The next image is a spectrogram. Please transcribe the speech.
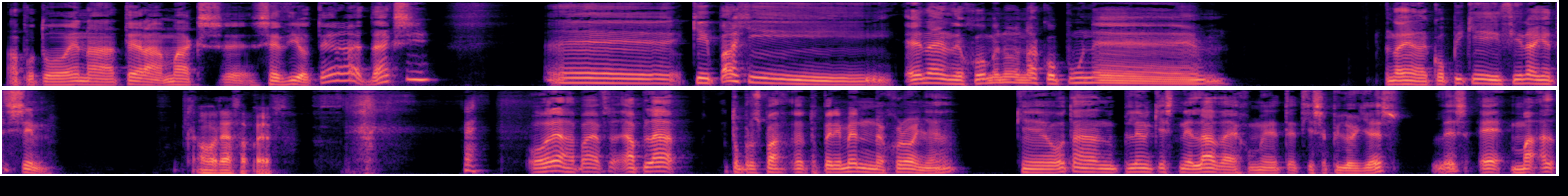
από το 1 τέρα max σε 2 τέρα. Εντάξει. Ε, και υπάρχει ένα ενδεχόμενο να κοπούνε να κοπεί και η θύρα για τη SIM. Ωραία θα πάει αυτό. Ωραία θα πάει αυτό. Απλά το, προσπαθ... το περιμένουν χρόνια και όταν πλέον και στην Ελλάδα έχουμε τέτοιες επιλογές λες, ε, μα,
